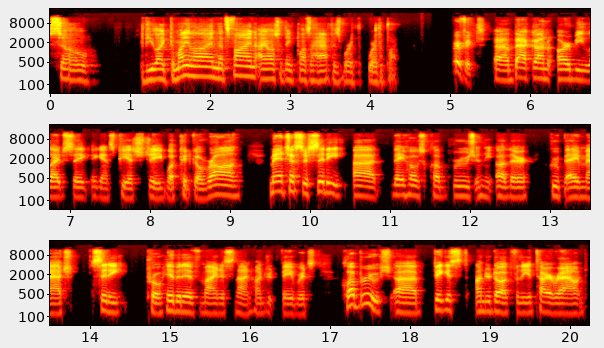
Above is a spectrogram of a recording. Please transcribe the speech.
So, if you like the money line, that's fine. I also think plus a half is worth worth a play. Perfect. Uh, back on RB Leipzig against PSG. What could go wrong? Manchester City, uh, they host Club Bruges in the other Group A match. City prohibitive minus 900 favorites. Club Bruges, uh, biggest underdog for the entire round,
